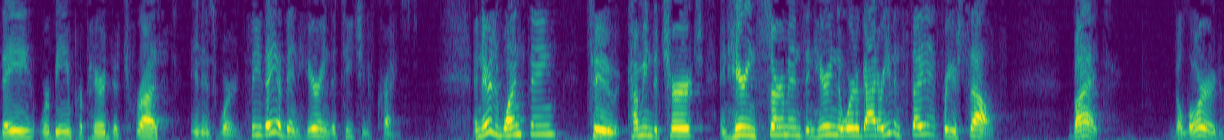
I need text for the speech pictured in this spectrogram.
they were being prepared to trust in His Word. See, they have been hearing the teaching of Christ. And there's one thing to coming to church and hearing sermons and hearing the Word of God or even studying it for yourself. But the Lord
